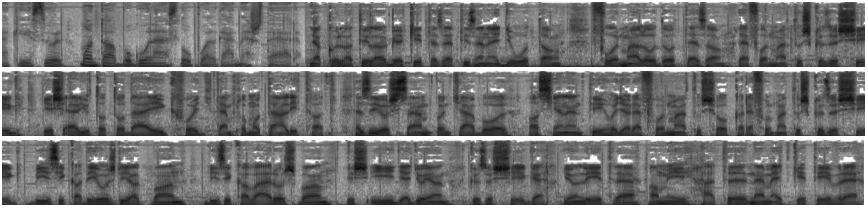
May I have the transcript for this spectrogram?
elkészül, mondta Bogó László polgármester. Gyakorlatilag 2011 óta formálódott ez a református közösség, és eljutott odáig, hogy templomot állíthat. Ez Diós szempontjából azt jelenti, hogy a reformátusok, a református közösség bízik a diósdiakban, bízik a a városban, és így egy olyan közössége jön létre, ami hát nem egy-két évre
